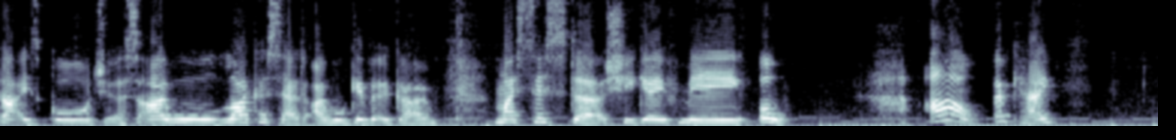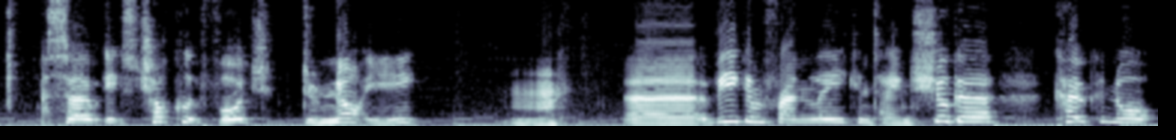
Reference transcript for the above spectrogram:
That is gorgeous. I will, like I said, I will give it a go. My sister, she gave me, oh, oh, okay. So it's chocolate fudge. Do not eat. Mm. Uh, vegan friendly, contains sugar, coconut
